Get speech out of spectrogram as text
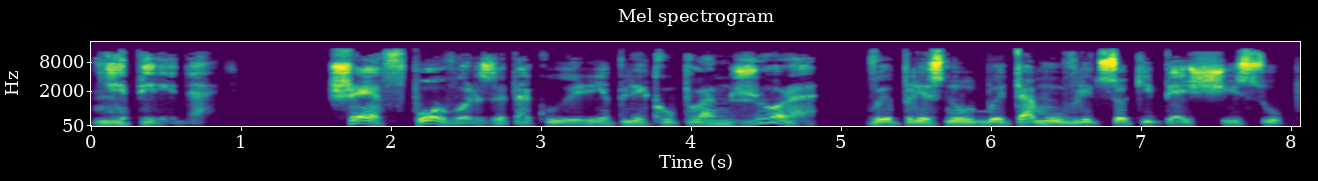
не передать. Шеф-повар за такую реплику планжора выплеснул бы тому в лицо кипящий суп.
